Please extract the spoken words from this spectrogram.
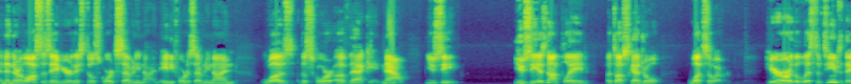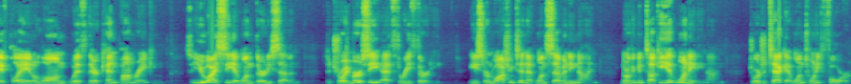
And in their loss to Xavier, they still scored 79. 84 to 79 was the score of that game. Now, UC. UC has not played a tough schedule whatsoever. Here are the list of teams that they've played along with their KenPom ranking. So UIC at 137, Detroit Mercy at 330, Eastern Washington at 179, Northern Kentucky at 189, Georgia Tech at 124,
